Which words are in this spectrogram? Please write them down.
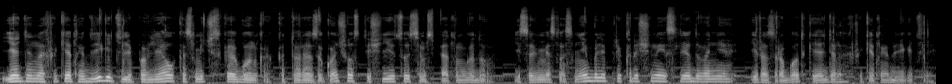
ядерных ракетных двигателей повлияла космическая гонка, которая закончилась в 1975 году, и совместно с ней были прекращены исследования и разработка ядерных ракетных двигателей.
